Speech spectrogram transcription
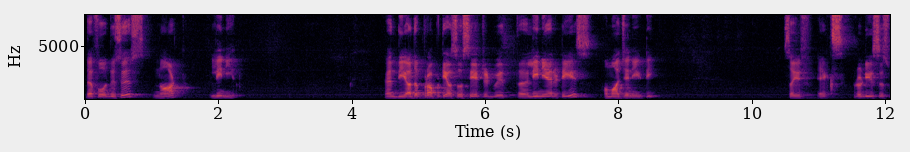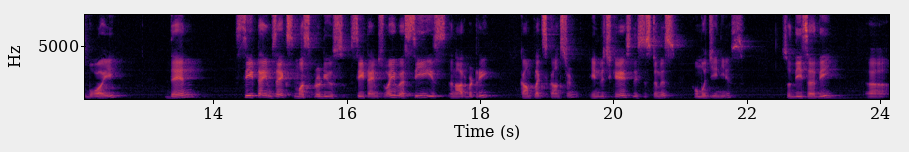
Therefore, this is not linear. And the other property associated with uh, linearity is homogeneity. So, if x produces y, then c times x must produce c times y where c is an arbitrary complex constant in which case the system is homogeneous. So, these are the uh,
